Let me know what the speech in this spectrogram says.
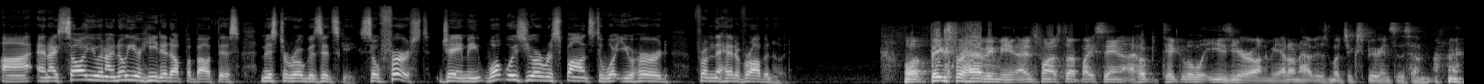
Uh, and I saw you, and I know you're heated up about this, Mr. Rogozinski. So, first, Jaime, what was your response to what you heard from the head of Robinhood? Well, thanks for having me. And I just want to start by saying I hope you take a little easier on me. I don't have as much experience as him. uh,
